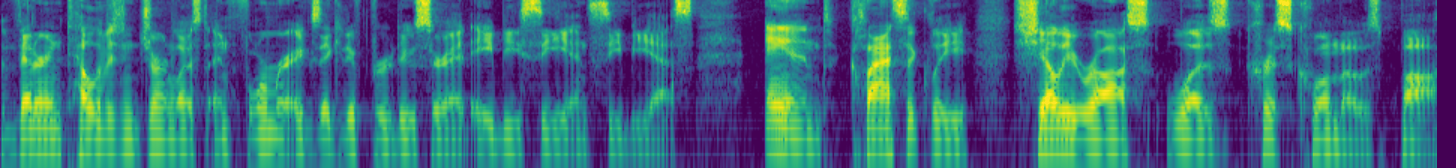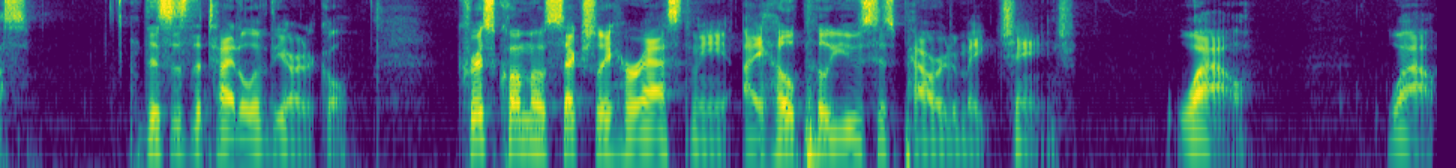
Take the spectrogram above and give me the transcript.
veteran television journalist and former executive producer at ABC and CBS. And classically, Shelley Ross was Chris Cuomo's boss. This is the title of the article. Chris Cuomo sexually harassed me. I hope he'll use his power to make change. Wow. Wow.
